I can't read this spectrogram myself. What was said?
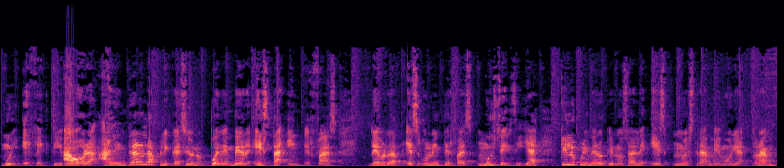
muy efectiva. Ahora, al entrar a la aplicación pueden ver esta interfaz. De verdad es una interfaz muy sencilla que lo primero que nos sale es nuestra memoria RAM.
